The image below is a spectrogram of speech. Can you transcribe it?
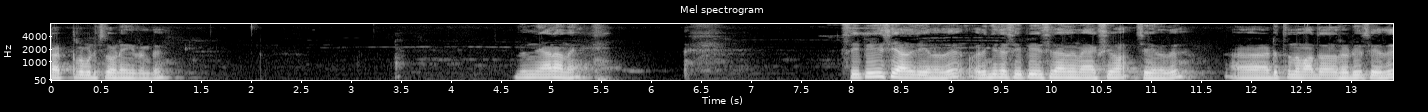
കട്ടർ പിടിച്ച് തുടങ്ങിയിട്ടുണ്ട്. ഇത് ഞാനാണ് സി പി വി സി ആണ് ചെയ്യുന്നത്. ഒരു സി പി വി സിയിലാണ് മാക്സിമം ചെയ്യുന്നത്. അടുത്തുനിന്ന് മാത്രം റെഡ്യൂസ് ചെയ്ത്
